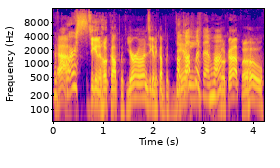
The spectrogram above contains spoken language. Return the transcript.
Of yeah. course, is he going to hook up with Euron? Is he going to hook up with hook up with him, huh? Hook up. Oh.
